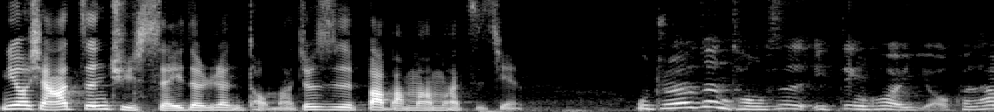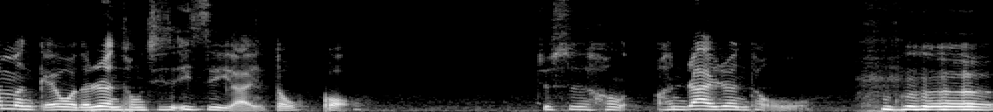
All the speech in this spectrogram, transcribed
你有想要争取谁的认同吗？就是爸爸妈妈之间。我觉得认同是一定会有，可是他们给我的认同其实一直以来也都够，就是很很爱认同我，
